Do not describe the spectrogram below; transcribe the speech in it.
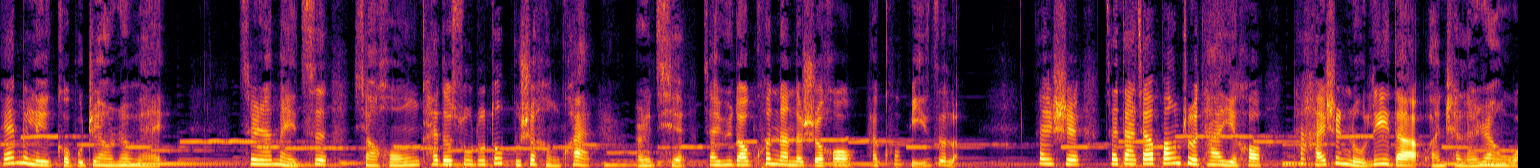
？Emily 可不这样认为。虽然每次小红开的速度都不是很快。而且在遇到困难的时候还哭鼻子了，但是在大家帮助他以后，他还是努力的完成了任务，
